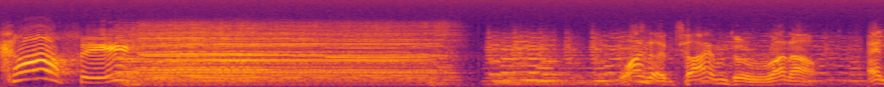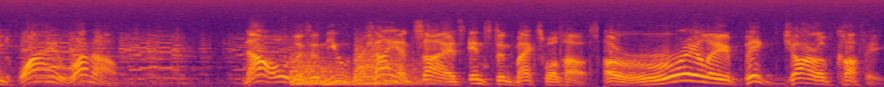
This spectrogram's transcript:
coffee? What a time to run out. And why run out? Now there's a new giant size Instant Maxwell House. A really big jar of coffee.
